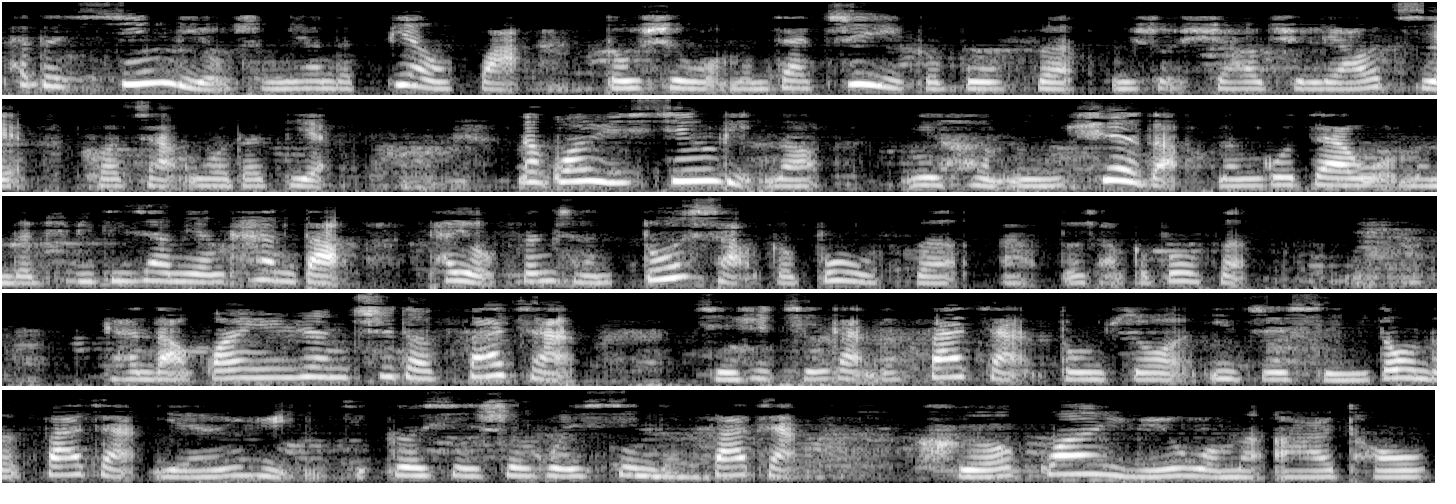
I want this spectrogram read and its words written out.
他的心理有什么样的变化，都是我们在这一个部分你所需要去了解和掌握的点。那关于心理呢，你很明确的能够在我们的 PPT 上面看到，它有分成多少个部分啊？多少个部分？看到关于认知的发展。情绪情感的发展，动作意志行动的发展，言语以及个性社会性的发展，和关于我们儿童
